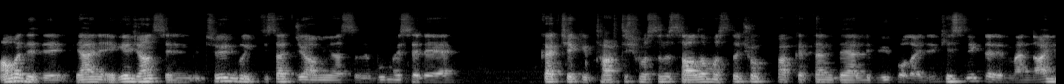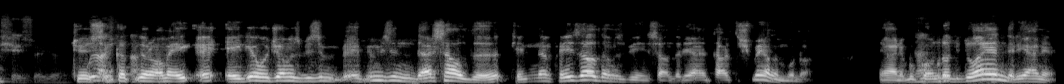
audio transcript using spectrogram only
Ama dedi yani Ege Cansel'in bütün bu iktisat camiasını bu meseleye dikkat çekip tartışmasını sağlaması da çok hakikaten değerli büyük olaydı. Kesinlikle dedim ben de aynı şeyi söylüyorum. Kesin katılıyorum ama E- E- Ege hocamız bizim hepimizin ders aldığı, kendinden feyiz aldığımız bir insandır. Yani tartışmayalım bunu. Yani bu Yani konuda bunu- bir duayendir yani.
